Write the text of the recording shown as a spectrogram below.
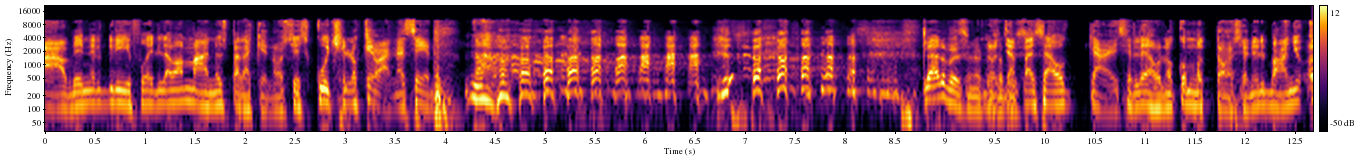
abren el grifo del lavamanos para que no se escuche lo que van a hacer. Claro, pues es una ¿No cosa... te ha pues, pasado que a veces le da uno como tos en el baño?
